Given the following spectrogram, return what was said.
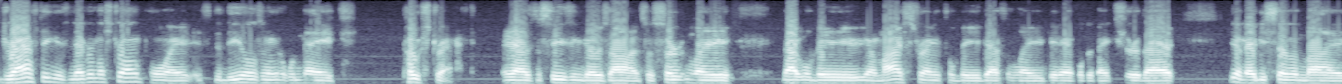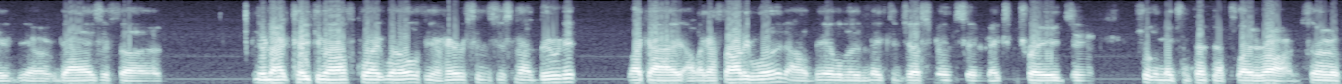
drafting is never my strong point. It's the deals I'm able to make post draft and as the season goes on. So certainly that will be, you know, my strength will be definitely being able to make sure that, you know, maybe some of my, you know, guys, if uh, they're not taking off quite well, if, you know, Harrison's just not doing it, like I like I thought he would. I'll be able to make adjustments and make some trades and certainly make some pickups later on. So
